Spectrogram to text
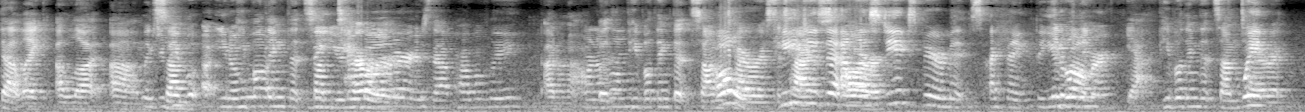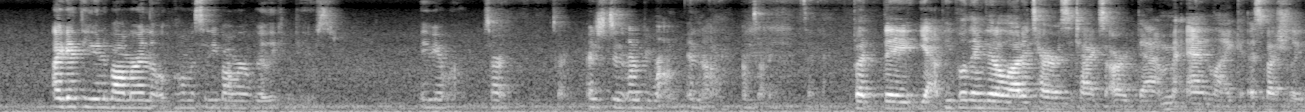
that like a lot um Like some people, uh, you know, people who- think that some terror is that probably? I don't know but them? people think that some oh, terrorist he attacks did the are LSD experiments. I think the Unabomber. think- yeah, people think that some terror. I get the Unabomber and the Oklahoma City bomber really confused. Maybe I'm wrong. Sorry. Sorry. I just didn't want to be wrong and not. I'm sorry. But they, yeah, people think that a lot of terrorist attacks are them, and like especially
